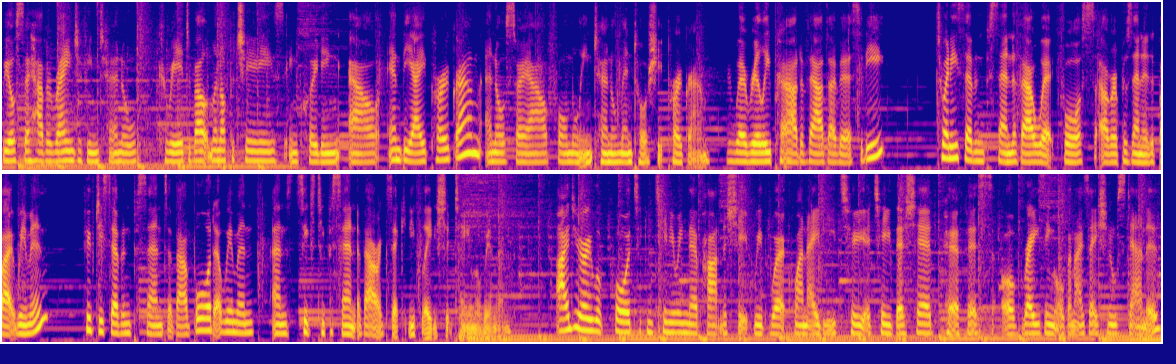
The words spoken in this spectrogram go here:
We also have a range of internal career development opportunities, including our MBA program and also our formal internal mentorship program. We're really proud of our diversity. 27% of our workforce are represented by women, 57% of our board are women, and 60% of our executive leadership team are women. IGO look forward to continuing their partnership with Work 180 to achieve their shared purpose of raising organisational standards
